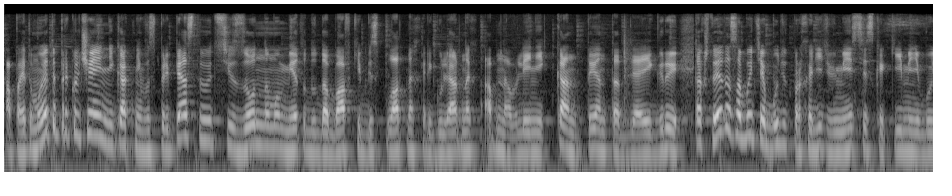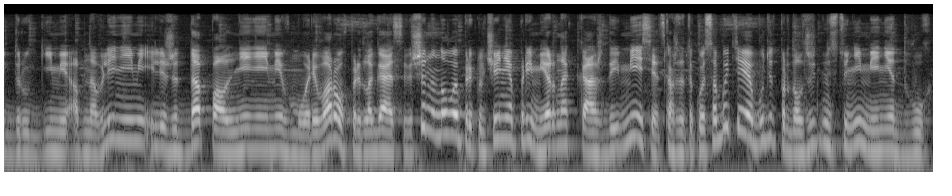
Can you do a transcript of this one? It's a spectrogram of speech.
а поэтому это приключение никак не воспрепятствует сезонному методу добавки бесплатных регулярных обновлений контента для игры. Так что это событие будет проходить вместе с какими-нибудь другими обновлениями или же дополнениями приключениями в море воров, предлагая совершенно новое приключение примерно каждый месяц. Каждое такое событие будет продолжительностью не менее двух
